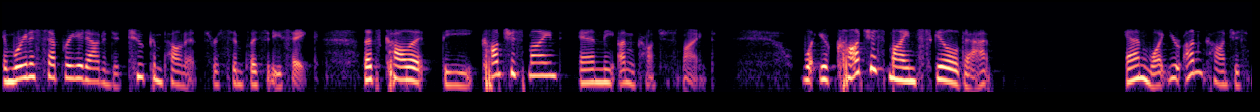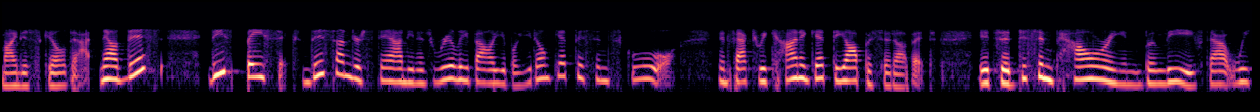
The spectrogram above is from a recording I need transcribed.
And we're going to separate it out into two components for simplicity's sake. Let's call it the conscious mind and the unconscious mind. What your conscious mind's skilled at and what your unconscious mind is skilled at. Now this these basics, this understanding is really valuable. You don't get this in school. In fact, we kind of get the opposite of it. It's a disempowering belief that we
